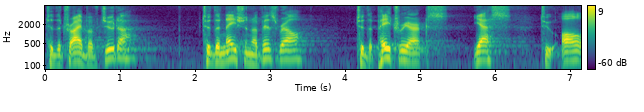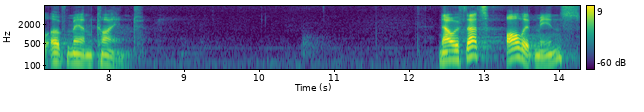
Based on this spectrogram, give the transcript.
to the tribe of Judah, to the nation of Israel, to the patriarchs, yes, to all of mankind. Now, if that's all it means,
